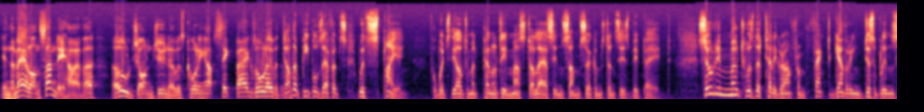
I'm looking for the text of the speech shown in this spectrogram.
In the Mail on Sunday, however, old John Junor was calling up sick bags all over the other people's efforts with spying, for which the ultimate penalty must, alas, in some circumstances be paid. So remote was the Telegraph from fact-gathering disciplines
